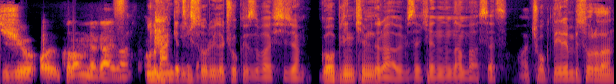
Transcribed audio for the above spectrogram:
Ju, o kullanılmıyor galiba. Onu ben İlk getireceğim. soruyla çok hızlı başlayacağım. Goblin kimdir abi? Bize kendinden bahset. Ha, çok derin bir soru lan.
